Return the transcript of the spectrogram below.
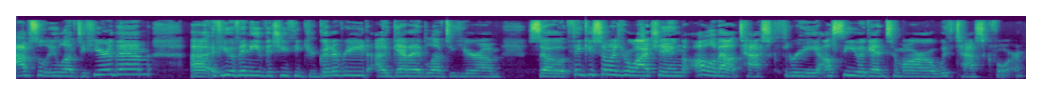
absolutely love to hear them. Uh, if you have any that you think you're going to read, again, I'd love to hear them. So thank you so much for watching all about task three. I'll see you again tomorrow with task four.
